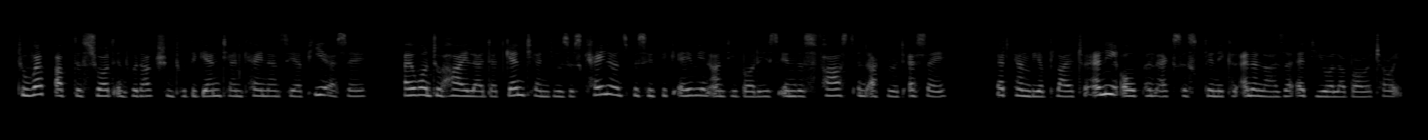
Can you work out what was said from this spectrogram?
To wrap up this short introduction to the Gentian canine CRP assay, I want to highlight that Gentian uses canine-specific avian antibodies in this fast and accurate assay that can be applied to any open access clinical analyzer at your laboratory.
